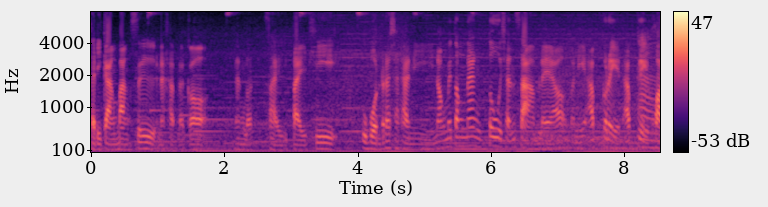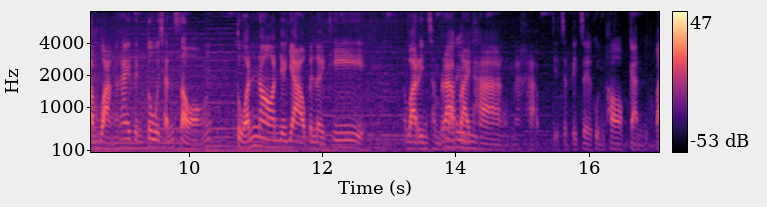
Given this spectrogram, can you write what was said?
สติกลางบางซื่อนะครับ แล้วก็นั่งรถไฟไปที่อุบลราชธานี น้องไม่ต้องนั่งตู้ชั้น 3 แล้ว วันนี้อัปเกรด อัปเกรดอ่าความหวังให้เป็นตู้ชั้น 2 ตั๋วนอนยาวๆไปเลยที่วารินชำราบปลายทางนะครับ เดี๋ยวจะไปเจอคุณพ่อกันไป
